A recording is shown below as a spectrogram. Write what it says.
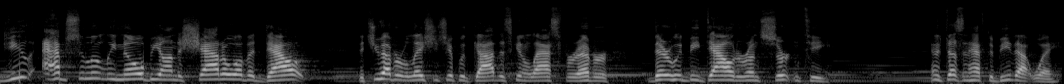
do you absolutely know beyond a shadow of a doubt that you have a relationship with God that's going to last forever? There would be doubt or uncertainty. And it doesn't have to be that way.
